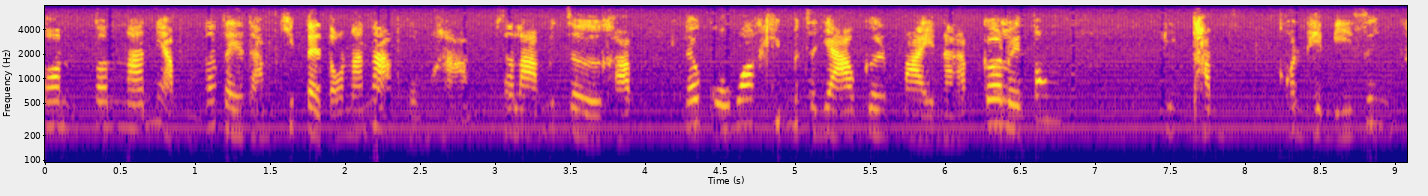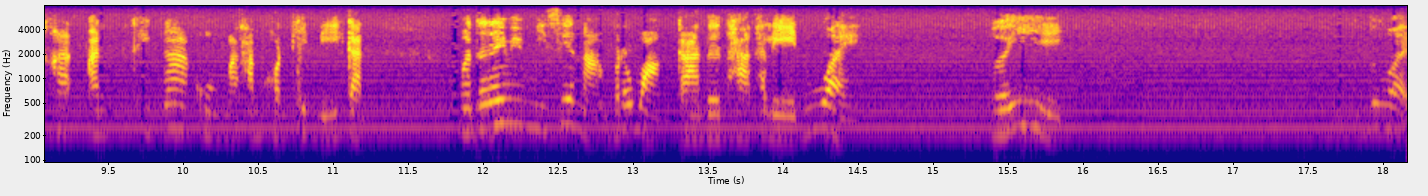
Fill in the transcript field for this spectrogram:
ตอนตอนนั้นเนี่ยผมตั้งใจจะทำคลิปแต่ตอนนั้นอะผมหาสลามไม่เจอครับ แล้วกลัวว่าคลิปมันจะยาวเกินไปนะครับ ก็เลยต้องหยุดทำคอนเทนต์นี้ซึ่งอันคลิปหน้าคงมาทำคอนเทนต์นี้กัน มันจะได้ไม่มีเสี้ยนหนามระหว่างการเดินทางทะเลด้วยเฮ้ยด้วย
